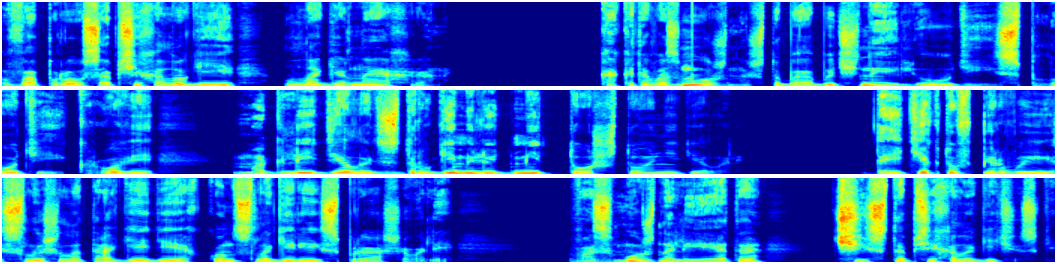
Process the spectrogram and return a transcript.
Вопрос о психологии лагерной охраны. Как это возможно, чтобы обычные люди из плоти и крови могли делать с другими людьми то, что они делали? Да и те, кто впервые слышал о трагедиях концлагерей, спрашивали, возможно ли это чисто психологически.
